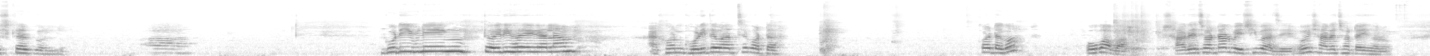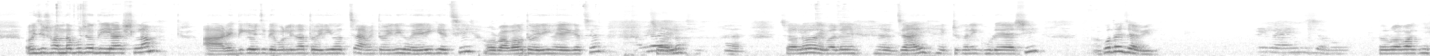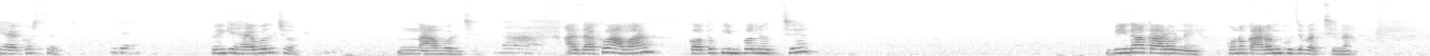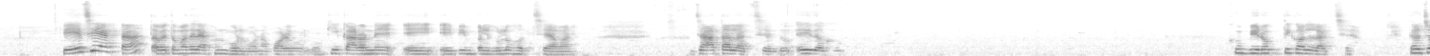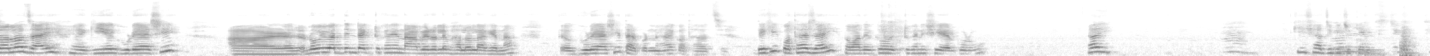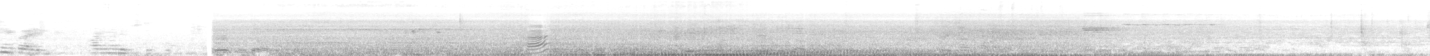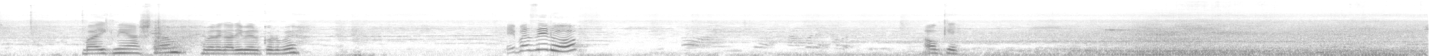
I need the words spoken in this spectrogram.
পরিষ্কার করল। গুড ইভিনিং তৈরি হয়ে গেলাম। এখন ঘড়িতে বাজছে কটা? কটা গো? ও বাবা সাড়ে ছটার বেশি বাজে। ওই সাড়ে ছটাই ধরো। ওই যে সন্ধ্যা পুজো দিয়ে আসলাম আর এদিকে ওই যে দেবলীনা তৈরি হচ্ছে আমি তৈরি হয়েই গেছি ওর বাবাও তৈরি হয়ে গেছে। চলো হ্যাঁ চলো এবারে হ্যাঁ, যাই একটুখানি ঘুরে আসি। কোথায় যাবি? তোর বাবা কি হ্যাঁ করছে? তুমি কি হ্যাঁ বলছো? না বলছে। আর দেখো আমার কত পিম্পল হচ্ছে। বিনা কারণে কোনো কারণ খুঁজে পাচ্ছি না। পেয়েছি একটা তবে তোমাদের এখন বলব না পরে বলব। কি কারণে এই এই পিম্পলগুলো হচ্ছে আমার। যা তা লাগছে একদম। এই দেখো। খুব বিরক্তিকর লাগছে। তো চলো যাই গিয়ে ঘুরে আসি। আর রবিবার দিনটা একটুখানি না বেরোলে ভালো লাগে না। তো ঘুরে আসি, তারপর না হয় কথা হচ্ছে। দেখি কোথায় যাই, তোমাদেরকেও একটুখানি শেয়ার করব। হাই কি সাজু কিছু করবি? হ্যাঁ? বাইক নিয়ে আসলাম, এবারে গাড়ি বের করবে। পাশ ঢোক ওকে।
